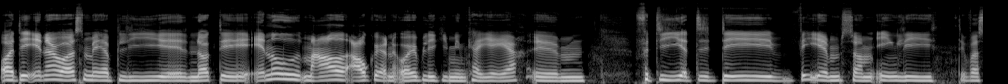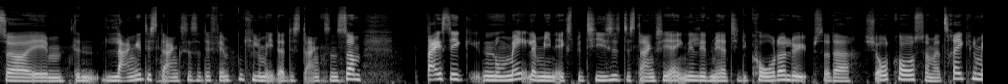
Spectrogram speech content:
og det ender jo også med at blive øh, nok det andet meget afgørende øjeblik i min karriere. Fordi at det, det VM, som egentlig, det var så øhm, den lange distance, så det er 15 km distancen, som faktisk ikke normalt er min ekspertise distance. Jeg er egentlig lidt mere til de kortere løb, så der er short course, som er 3 km,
